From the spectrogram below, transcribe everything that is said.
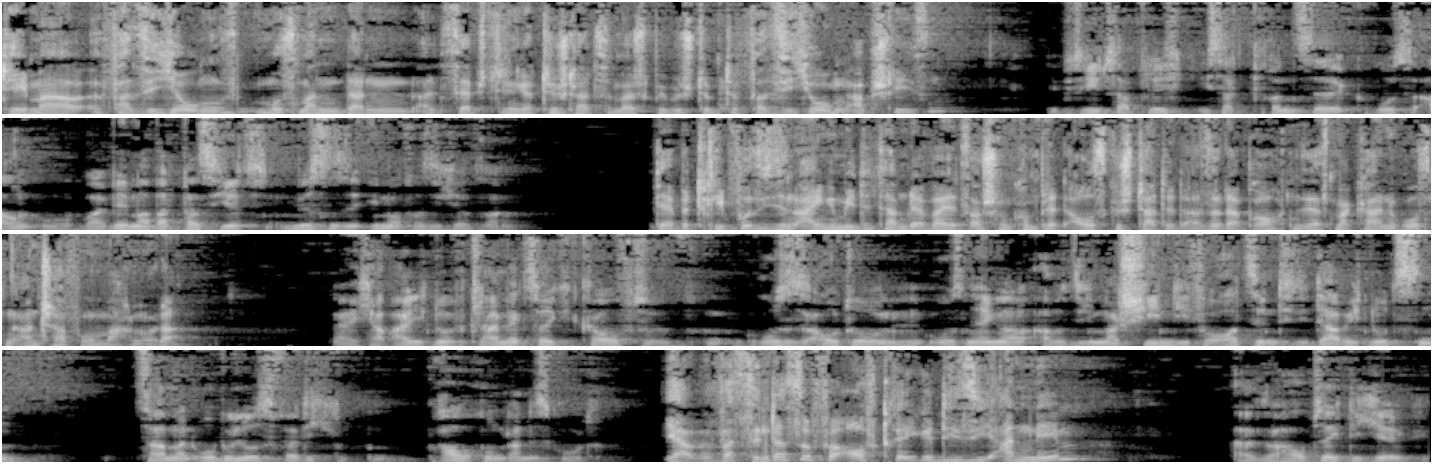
Thema Versicherung, muss man dann als selbstständiger Tischler zum Beispiel bestimmte Versicherungen abschließen? Die Betriebshaftpflicht ist das ganze große A und O. Weil wenn mal was passiert, müssen sie immer versichert sein. Der Betrieb, wo Sie den eingemietet haben, der war jetzt auch schon komplett ausgestattet. Also da brauchten Sie erstmal keine großen Anschaffungen machen, oder? Ja, ich habe eigentlich nur Kleinwerkzeug gekauft, ein großes Auto, einen großen Hänger, aber die Maschinen, die vor Ort sind, die darf ich nutzen, zahle mein Obolus, was ich brauche und dann ist gut. Ja, was sind das so für Aufträge, die Sie annehmen? Also hauptsächlich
